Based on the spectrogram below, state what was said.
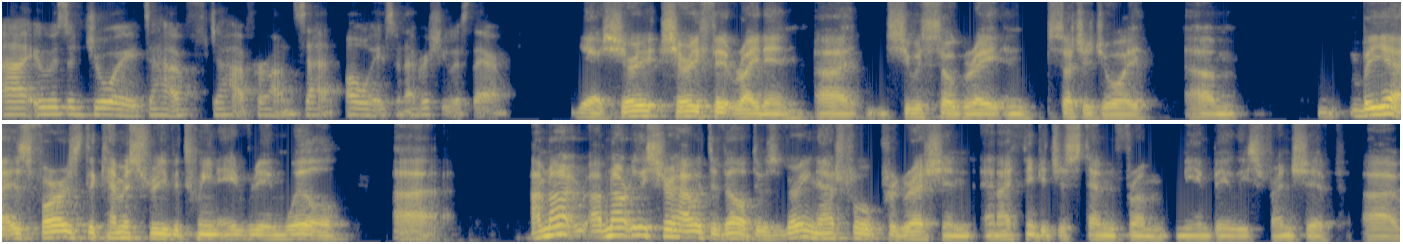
uh, it was a joy to have to have her on set always whenever she was there. Yeah Sherri Sherri fit right in. Uh, she was so great and such a joy. Um, but yeah as far as the chemistry between avery and will uh, i'm not i'm not really sure how it developed. It was a very natural progression and i think it just stemmed from me and Bailee's friendship. Uh,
